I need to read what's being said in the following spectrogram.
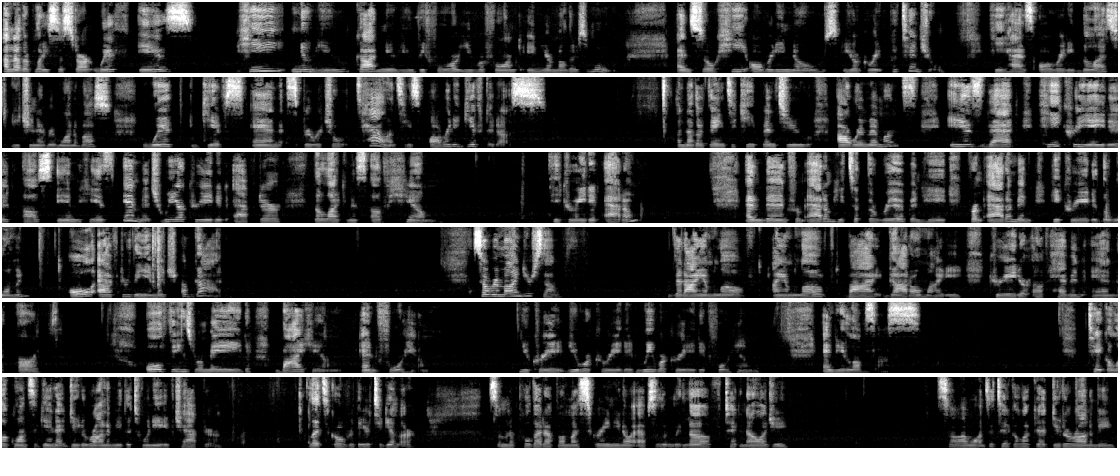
Another place to start with is He knew you, God knew you before you were formed in your mother's womb. And so He already knows your great potential. He has already blessed each and every one of us with gifts and spiritual talents. He's already gifted us. Another thing to keep into our remembrance is that He created us in His image. We are created after the likeness of Him. He created Adam. And then from Adam, he took the rib, and he, from Adam, and he created the woman, all after the image of God. So remind yourself that I am loved. I am loved by God Almighty, creator of heaven and earth. All things were made by him and for him. You create you were created. We were created for him. And he loves us. Take a look once again at Deuteronomy the 28th chapter. Let's go over there together. So I'm going to pull that up on my screen. You know, I absolutely love technology. So I want to take a look at Deuteronomy.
